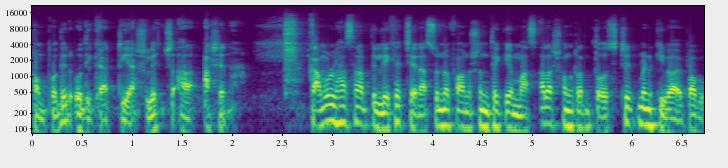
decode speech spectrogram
সম্পদের অধিকারটি আসলে আসে না। কামরুল হাসান আপনি লিখেছেন, আসন্ন ফাউন্ডেশন থেকে মাসালা সংক্রান্ত স্টেটমেন্ট কীভাবে পাবো?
